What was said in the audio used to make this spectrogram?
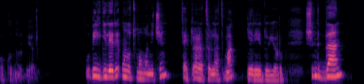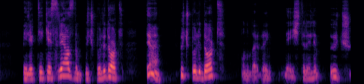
okunur diyorum. Bu bilgileri unutmaman için tekrar hatırlatmak gereği duyuyorum. Şimdi ben belirttiği kesri yazdım. 3 bölü 4 değil mi? 3 bölü 4 onu da renk değiştirelim. 3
